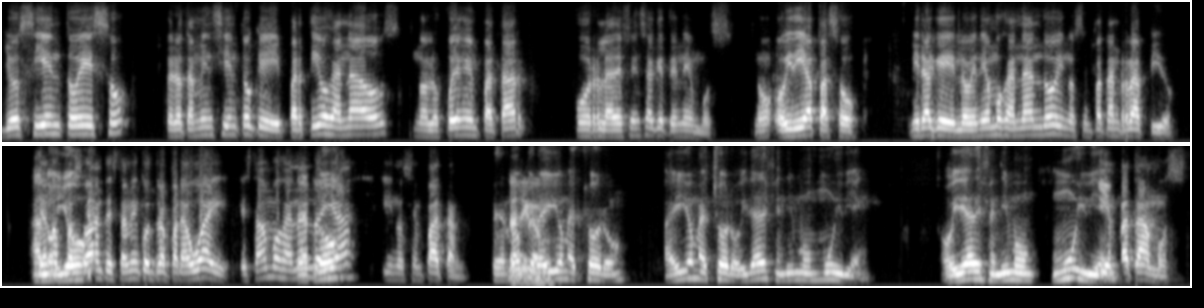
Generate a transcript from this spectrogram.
Yo siento eso, pero también siento que partidos ganados nos los pueden empatar por la defensa que tenemos, ¿no? Hoy día pasó. Mira que lo veníamos ganando y nos empatan rápido. Ah, ya no, nos pasó antes también contra Paraguay. Estábamos ganando allá y nos empatan. Perdón, pero ahí yo me achoro. Ahí yo me achoro. Hoy día defendimos muy bien. Hoy día defendimos muy bien. Y empatamos.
